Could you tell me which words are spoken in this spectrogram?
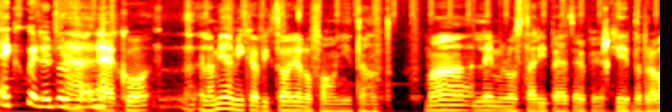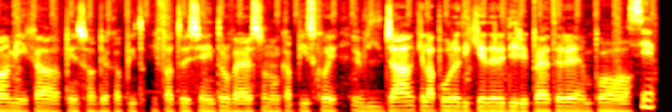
ecco, quello è il problema. Eh, ecco, la mia amica Victoria lo fa ogni tanto ma lei me lo sta a ripetere perché da brava amica penso abbia capito il fatto che sia introverso, non capisco e già anche la paura di chiedere di ripetere un po' sì.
